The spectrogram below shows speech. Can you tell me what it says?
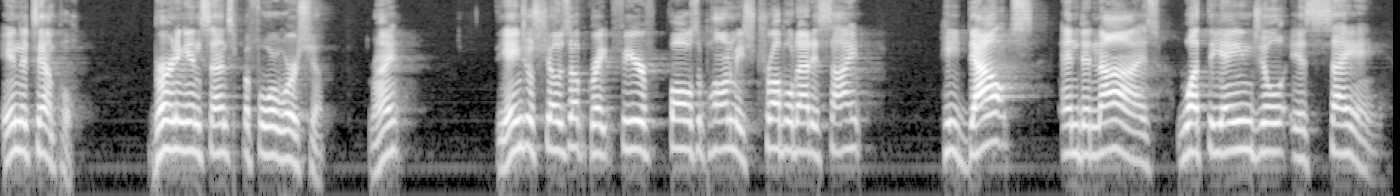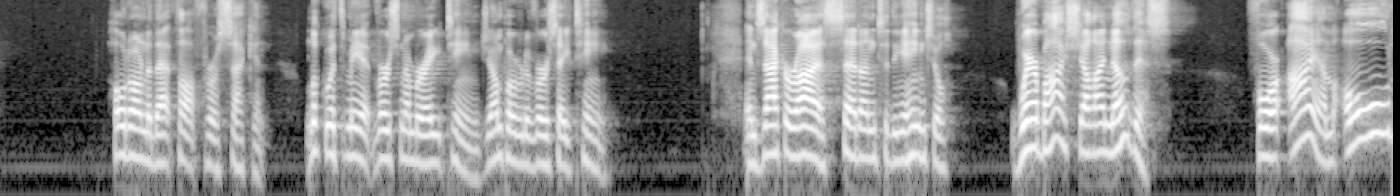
in the temple, burning incense before worship, right? The angel shows up, great fear falls upon him, he's troubled at his sight. He doubts and denies what the angel is saying. Hold on to that thought for a second. Look with me at verse number 18. Jump over to verse 18. And Zacharias said unto the angel, Whereby shall I know this? For I am old,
